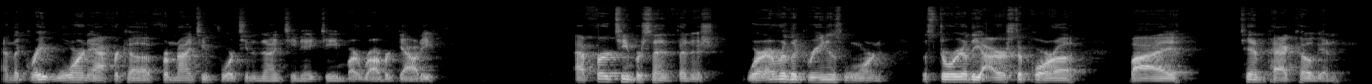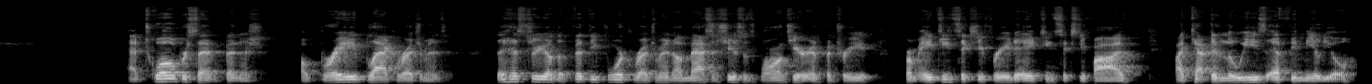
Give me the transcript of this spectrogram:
and the Great War in Africa from 1914 to 1918 by Robert Gaudi. At 13% finish, Wherever the Green is Worn, The Story of the Irish Diaspora by Tim Pat Coogan. At 12% finish, A Brave Black Regiment, The History of the 54th Regiment of Massachusetts Volunteer Infantry from 1863 to 1865 by Captain Luis F. Emilio.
